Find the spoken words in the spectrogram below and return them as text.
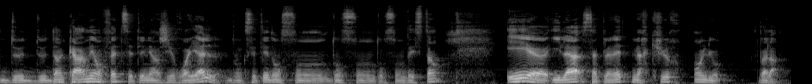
de, d'incarner en fait cette énergie royale. Donc, c'était dans son, dans, son, dans son destin. Et il a sa planète Mercure en lion. Voilà.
